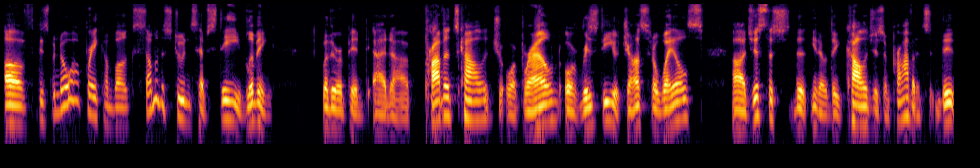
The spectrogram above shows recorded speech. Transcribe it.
of there's been no outbreak amongst some of the students have stayed living, whether it been at uh, Providence College or Brown or RISD or Johnson or Wales. Uh, just the, the you know the colleges in Providence, there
